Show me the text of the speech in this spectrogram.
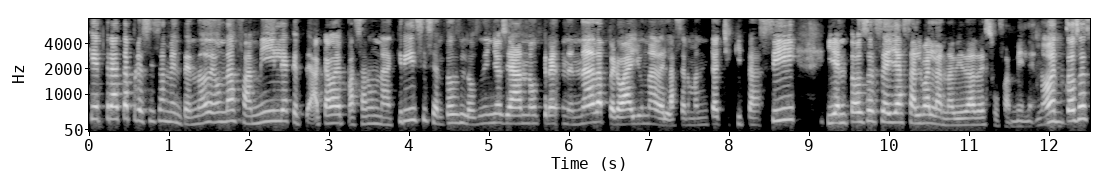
que trata precisamente, ¿no? De una familia que acaba de pasar una crisis y entonces los niños ya no creen en nada, pero hay una de las hermanitas chiquitas sí, y entonces ella salva la Navidad de su familia, ¿no? Entonces,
